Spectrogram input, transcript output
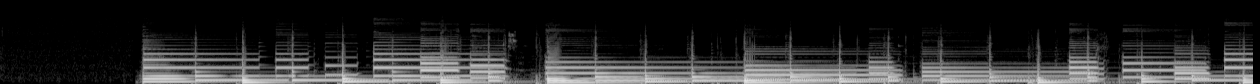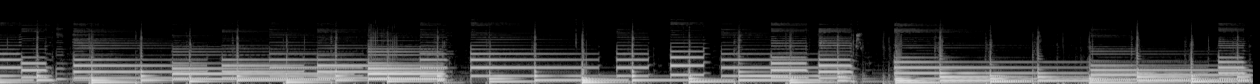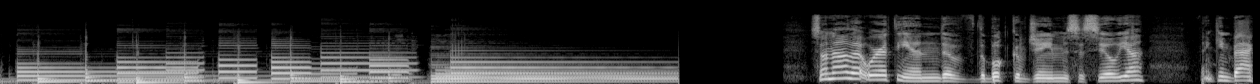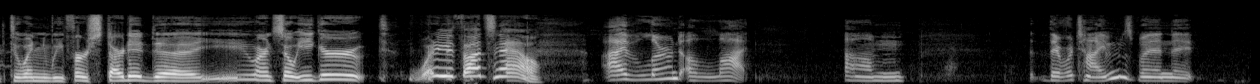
So now that we're at the end of the book of James Cecilia, thinking back to when we first started, uh, you weren't so eager. What are your thoughts now? I've learned a lot. Um, there were times when it,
